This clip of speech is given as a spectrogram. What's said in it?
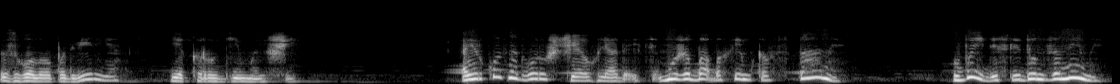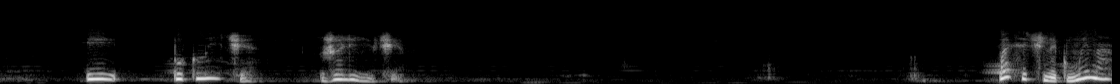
з голого подвір'я, як руді миші. А Юрко з надвору ще оглядається. Може, баба Химка встане, вийде слідом за ними і покличе, жаліючи. Пасічник мина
